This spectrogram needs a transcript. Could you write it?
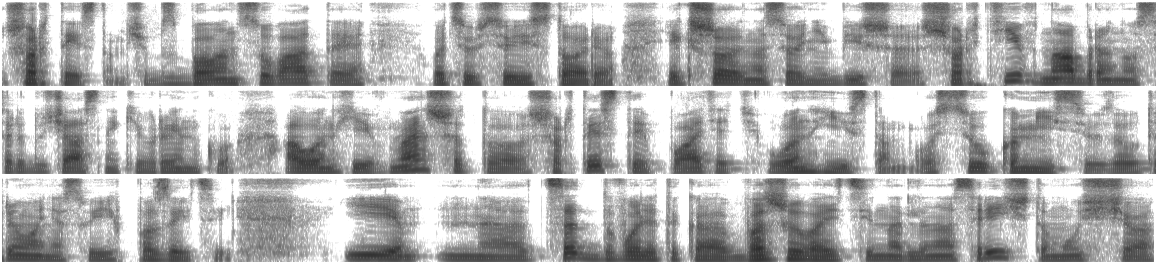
шортистам, щоб збалансувати оцю всю історію. Якщо на сьогодні більше шортів набрано серед учасників ринку, а лонгів менше, то шортисти платять лонгістам ось цю комісію за утримання своїх позицій. І це доволі така важлива і цінна для нас річ, тому що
